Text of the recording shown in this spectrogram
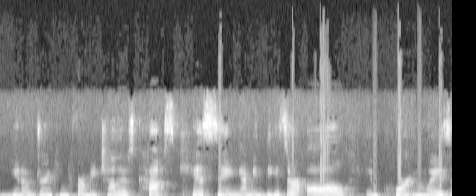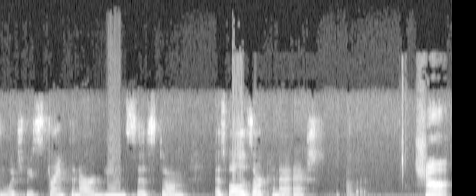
you know, drinking from each other's cups, kissing. I mean, these are all important ways in which we strengthen our immune system as well as our connection to each other. Sure.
